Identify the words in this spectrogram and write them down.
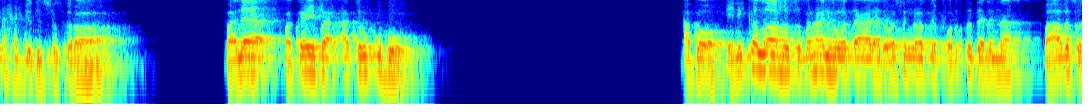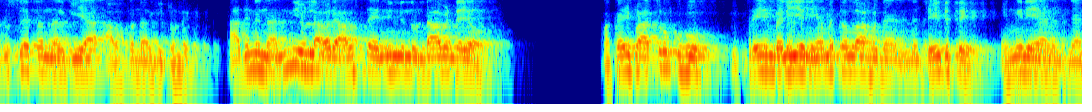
തഹജ്ജുദി ശുക്ര. ഫല ഫകൈഫ അത്രുക്കുഹു അപ്പോ എനിക്ക് അള്ളാഹു സുബാനുഭവത്തായ ദോഷങ്ങളൊക്കെ പുറത്തു തരുന്ന പാപ സുരക്ഷിതത്വം നൽകിയ അവസ്ഥ നൽകിയിട്ടുണ്ട്. അതിന് നന്ദിയുള്ള ഒരു അവസ്ഥ എന്നിൽ നിന്നുണ്ടാവേണ്ടയോ? അത്രുക്കുഹു ഇത്രയും വലിയ നിയമത്തല്ലാഹു ചെയ്തിട്ട് എങ്ങനെയാണ് ഞാൻ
